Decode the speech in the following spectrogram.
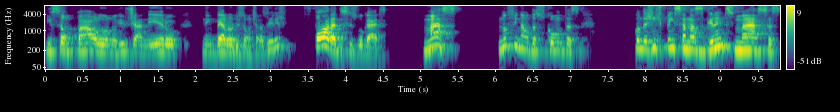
em São Paulo, no Rio de Janeiro, nem Belo Horizonte, elas vivem isso fora desses lugares. Mas, no final das contas, quando a gente pensa nas grandes massas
